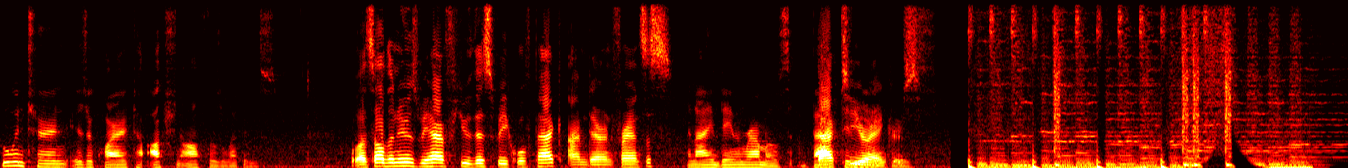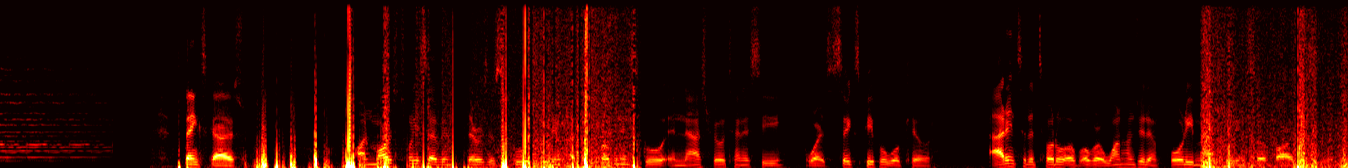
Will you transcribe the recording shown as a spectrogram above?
who in turn is required to auction off those weapons. Well, that's all the news we have for you this week, Wolfpack. I'm Darren Francis. And I'm Damon Ramos. Back, Back to, to your anchors. anchors. Thanks, guys. On March 27th, there was a school shooting at the Covenant School in Nashville, Tennessee, where six people were killed, adding to the total of over 140 mass shootings so far this year.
